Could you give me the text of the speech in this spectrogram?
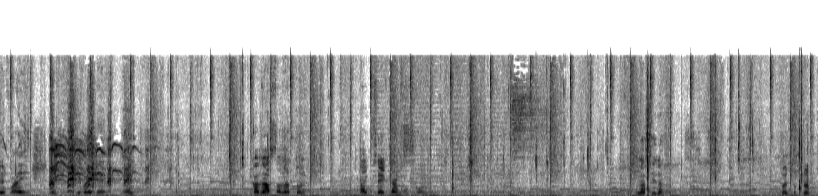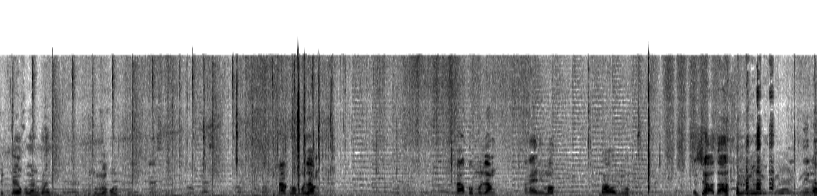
If I, if I didn't eat, kalas, alatol. 5 seconds. Wala sila. Pag plastic. Ayoko na, Brad. Busog ako. There is plastic, two plastic. Tago mo lang. Tago mo lang. Kakainin mo? Baon mo. Masyada. Hindi na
